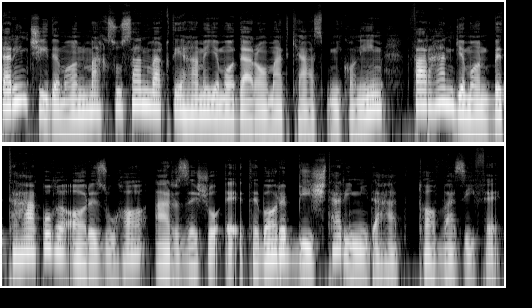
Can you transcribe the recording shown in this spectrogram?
در این چیدمان مخصوصا وقتی همه ما درآمد کسب می کنیم فرهنگمان به تحقق آرزوها ارزش و اعتبار بیشتری می دهد تا وظیفه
